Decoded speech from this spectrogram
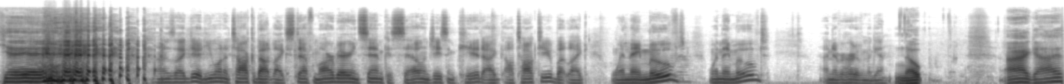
Yeah, yeah. I was like, dude, you want to talk about like Steph Marbury and Sam Cassell and Jason Kidd? I, I'll talk to you. But like when they moved, when they moved, I never heard of them again. nope. All right, guys.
